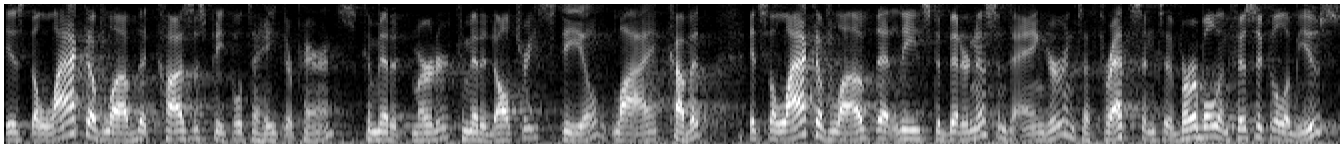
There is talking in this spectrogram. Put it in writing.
is the lack of love that causes people to hate their parents, commit murder, commit adultery, steal, lie, covet. It's the lack of love that leads to bitterness and to anger and to threats and to verbal and physical abuse.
